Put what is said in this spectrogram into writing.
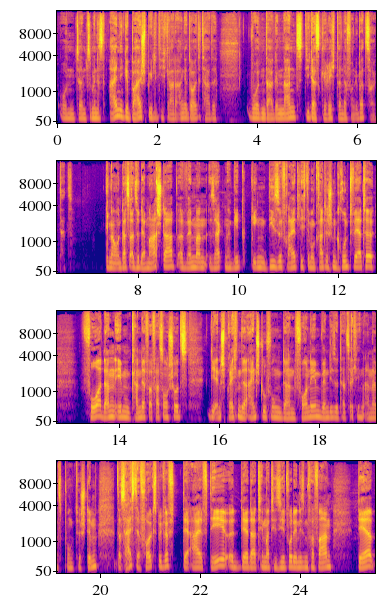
Und ähm, zumindest einige Beispiele, die ich gerade angedeutet hatte, wurden da genannt, die das Gericht dann davon überzeugt hat. Genau, und das also der Maßstab, wenn man sagt, man geht gegen diese freiheitlich-demokratischen Grundwerte vor, dann eben kann der Verfassungsschutz die entsprechende Einstufung dann vornehmen, wenn diese tatsächlichen Anhaltspunkte stimmen. Das heißt, der Volksbegriff der AfD, äh, der da thematisiert wurde in diesem Verfahren, der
